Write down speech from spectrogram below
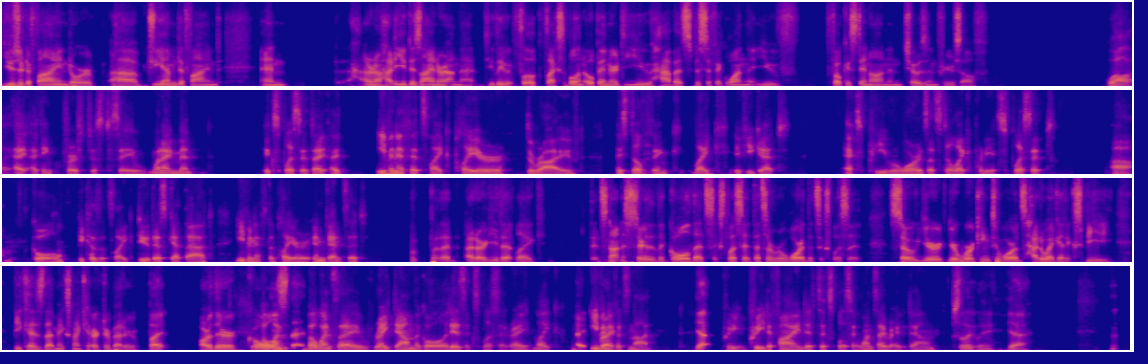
user defined or uh, GM defined and I don't know how do you design around that? Do you leave it fl- flexible and open or do you have a specific one that you've focused in on and chosen for yourself? Well, I, I think first just to say when I meant explicit, I, I even if it's like player derived, I still think like if you get XP rewards, that's still like a pretty explicit um, goal because it's like do this, get that, even if the player invents it. but I'd, I'd argue that like it's not necessarily the goal that's explicit that's a reward that's explicit so you're you're working towards how do i get xp because that makes my character better but are there But goals once, that but once I write down the goal, it is explicit, right? Like Right, even right. if it's not Yeah. pre predefined, it's explicit once I write it down. absolutely yeah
